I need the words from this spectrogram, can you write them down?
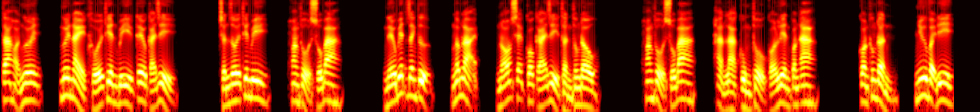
Ta hỏi ngươi, ngươi này khối thiên bi kêu cái gì? Chấn giới thiên bi, hoang thổ số 3. Nếu biết danh tự, ngẫm lại, nó sẽ có cái gì thần thông đâu? Hoang thổ số 3, hẳn là cùng thổ có liên quan A. Còn không đần, như vậy đi,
